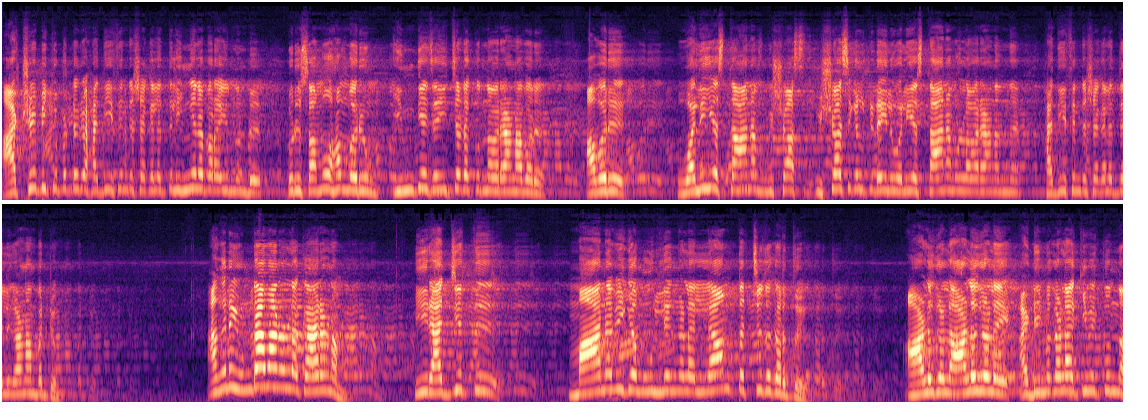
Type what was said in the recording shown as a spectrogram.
ആക്ഷേപിക്കപ്പെട്ട ഒരു ഹദീസിന്റെ ശകലത്തിൽ ഇങ്ങനെ പറയുന്നുണ്ട് ഒരു സമൂഹം വരും ഇന്ത്യ ജയിച്ചടക്കുന്നവരാണ് അവർ അവർ വലിയ സ്ഥാനം വിശ്വാസ വിശ്വാസികൾക്കിടയിൽ വലിയ സ്ഥാനമുള്ളവരാണെന്ന് ഹദീസിന്റെ ശകലത്തിൽ കാണാൻ പറ്റും. അങ്ങനെ ഉണ്ടാവാനുള്ള കാരണം ഈ രാജ്യത്ത് മാനവിക മൂല്യങ്ങളെല്ലാം തച്ചു തകർത്ത് ആളുകൾ ആളുകളെ അടിമകളാക്കി വെക്കുന്ന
